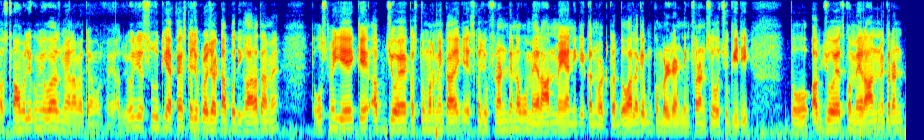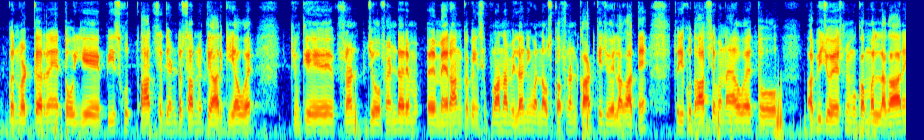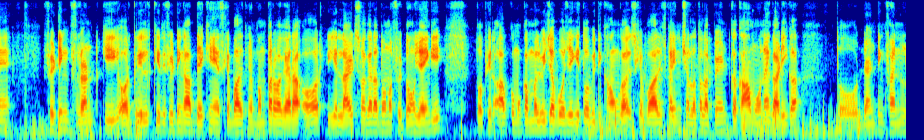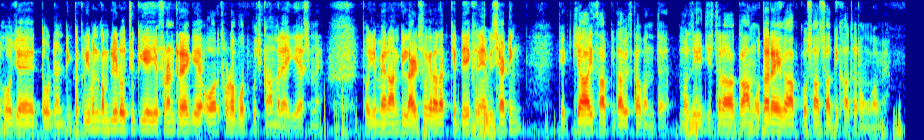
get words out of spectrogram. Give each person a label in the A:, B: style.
A: अस्सलाम वालेकुम मेरा नाम है तैमूर फयाज। व्यूवर्स, ये सुजुकी एफ़ का जो प्रोजेक्ट आपको दिखा रहा था मैं तो उसमें ये है कि अब जो है कस्टमर ने कहा है कि इसका जो फ्रंट है ना, वो मेहरान में यानी कि कन्वर्ट कर दो। हालाँकि मुकम्मल डेंडिंग फ्रंट से हो चुकी थी तो अब जो है इसको मेहरान में करंट कन्वर्ट कर रहे हैं तो ये पीस खुद हाथ से डेंटर साहब ने तैयार किया हुआ है, क्योंकि फ्रंट जो फेंडर है मेहरान का कहीं से पुराना मिला नहीं, वरना उसका फ्रंट काट के जो है लगाते हैं तो ये खुद हाथ से बनाया हुआ है तो अभी जो है इसमें मुकम्मल लगा रहे हैं। फिटिंग फ्रंट की और ग्रिल की फिटिंग आप देखें, इसके बाद इसमें बम्पर वगैरह और ये लाइट्स वगैरह दोनों फिट हो जाएँगी। तो फिर आपको मुकम्मल भी जब हो जाएगी तो भी दिखाऊँगा। इसके बाद इसका इन ताला पेंट का काम होना है गाड़ी का। तो डेंटिंग फाइनल हो जाए तो डेंटिंग तकरीबन कंप्लीट हो चुकी है, ये फ्रंट रह गया और थोड़ा बहुत कुछ काम रह गया इसमें। तो ये मेहरान की लाइट्स वगैरह रख के देख रहे हैं अभी सेटिंग कि क्या हिसाब किताब इसका बनता है। मज़ीद जिस तरह काम होता रहेगा, आपको साथ साथ दिखाता रहूँगा मैं।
